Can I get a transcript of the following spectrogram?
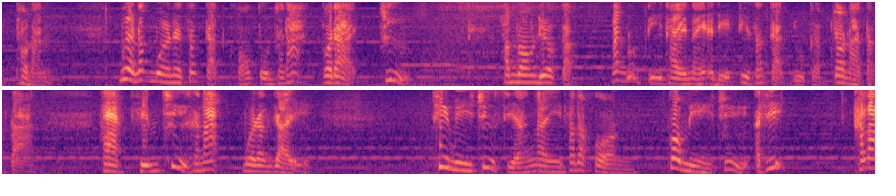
ำเท่านั้น เมื่อนักมวยในสังกัดของตนชนะก็ได้ชื่อทำนองเดียวกับ นักดนตรีไทยในอดีตที่สังกัดอยู่กับเจ้านายต่างๆ หากเห็นชื่อคณะมวยดังใหญ่ ที่มีชื่อเสียงในพระนครก็มีชื่ออาทิคณะ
